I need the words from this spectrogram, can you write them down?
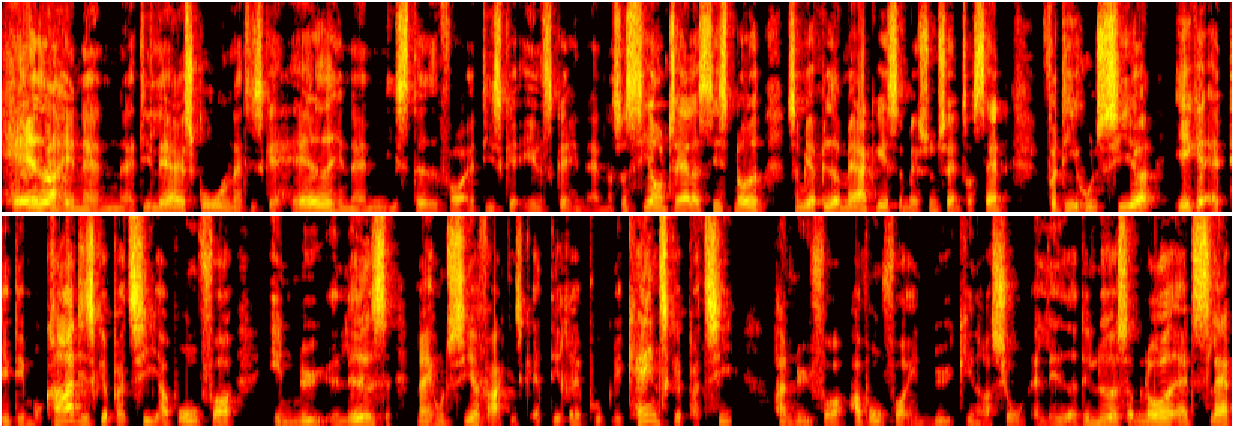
hader hinanden, at de lærer i skolen, at de skal hade hinanden, i stedet for, at de skal elske hinanden. Og så siger hun til allersidst noget, som jeg bider mærke i, som jeg synes er interessant, fordi hun siger ikke, at det demokratiske parti har brug for en ny ledelse, nej, hun siger faktisk, at det republikanske parti har, ny for, har brug for en ny generation af ledere. Det lyder som noget af et slap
